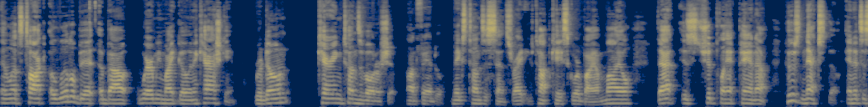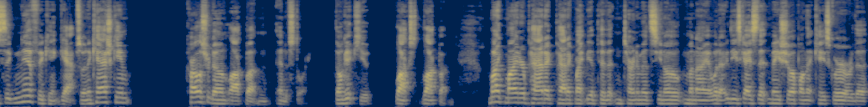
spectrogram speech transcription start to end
and let's talk a little bit about where we might go in a cash game. Rodon carrying tons of ownership on FanDuel makes tons of sense, right? Top K score by a mile. That is should plan, pan out. Who's next though? And it's a significant gap. So in a cash game, Carlos Rodon, lock button, end of story. Don't get cute. Locks, lock button. Mike Minor, Paddock. Paddock might be a pivot in tournaments, you know, Manaea, whatever. These guys that may show up on that K score or the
